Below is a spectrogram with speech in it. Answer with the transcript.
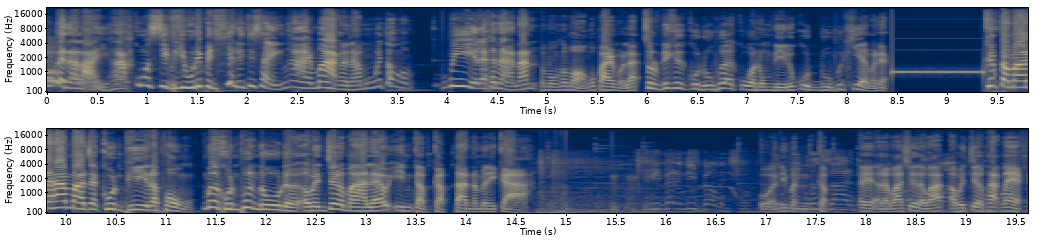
กูเป็นอะไรฮะ กูว่า CPU นี่เป็นเที่ยอะไรที่ใส่ง่ายมากเลยนะ มึงไม่ต้องบี้อะไรขนาดนั้น สมองสมองกูไปหมดแล้ว สรุปนี่คือกูดูเพื่อกูอารมณ์ดีแล้วกูดูเพื่อเครียดวะเนี่ยคลิปต่อมานะฮะ มาจากคุณพีระพงศ์เมื่อคุณเพิ่งดูเดอะอเวนเจอร์มาแล้วอินกับกัปตันอเมริกา โอ้อันนี้มันกับเอยอะไรวะชื่ออะไรวะอเวนเจอร์ภาคแรก 39.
